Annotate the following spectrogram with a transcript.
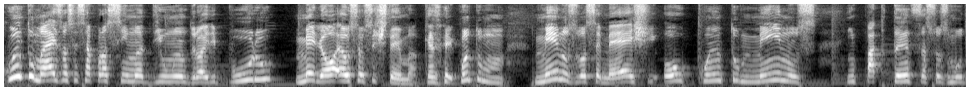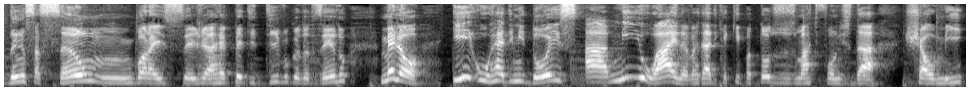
quanto mais você se aproxima de um Android puro, melhor é o seu sistema. Quer dizer, quanto menos você mexe ou quanto menos impactantes as suas mudanças são, embora isso seja repetitivo o que eu tô dizendo, melhor. E o Redmi 2, a MIUI, na verdade, que equipa todos os smartphones da Xiaomi,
